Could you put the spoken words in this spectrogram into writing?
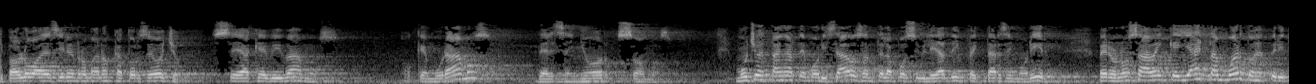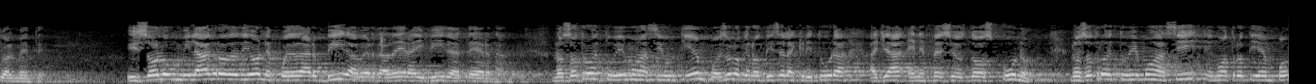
Y Pablo va a decir en Romanos 14:8, sea que vivamos o que muramos, del Señor somos. Muchos están atemorizados ante la posibilidad de infectarse y morir, pero no saben que ya están muertos espiritualmente. Y solo un milagro de Dios les puede dar vida verdadera y vida eterna. Nosotros estuvimos así un tiempo, eso es lo que nos dice la escritura allá en Efesios 2.1. Nosotros estuvimos así en otro tiempo,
